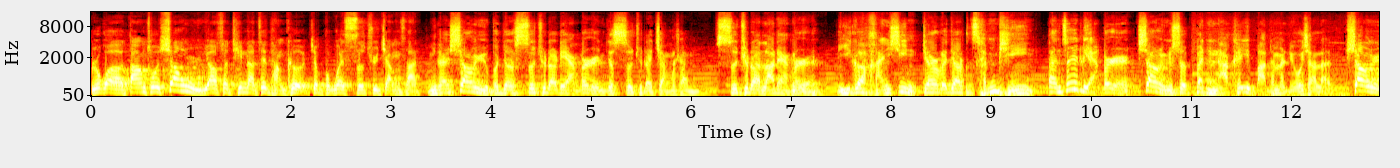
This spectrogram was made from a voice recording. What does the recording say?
如果当初项羽要是听了这堂课，就不会失去江山。你看项羽不就失去了两个人，就失去了江山吗？失去了哪两个人？一个韩信，第二个叫陈平。但这两个人，项羽是本来可以把他们留下来的。项羽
